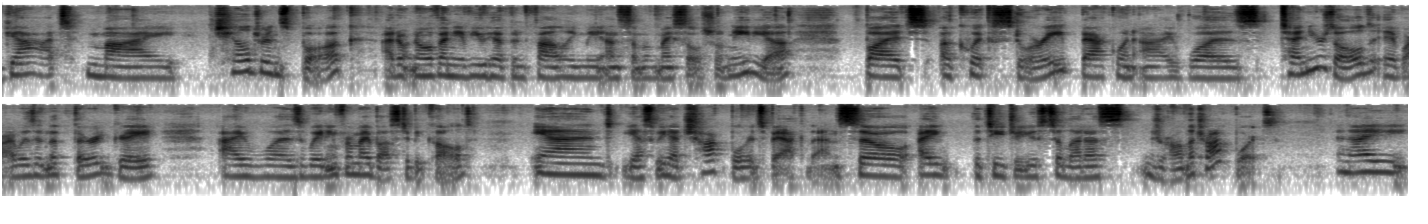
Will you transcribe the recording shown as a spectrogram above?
got my children's book. I don't know if any of you have been following me on some of my social media, but a quick story. Back when I was 10 years old, I was in the third grade, I was waiting for my bus to be called and yes, we had chalkboards back then. So I, the teacher used to let us draw on the chalkboards. And I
